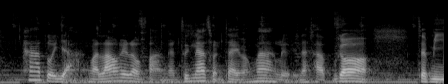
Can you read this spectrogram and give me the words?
5 ตัวอย่างมาเล่าให้เราฟังกัน ซึ่งน่าสนใจมาก ๆ เลยนะครับ ก็ จะมี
